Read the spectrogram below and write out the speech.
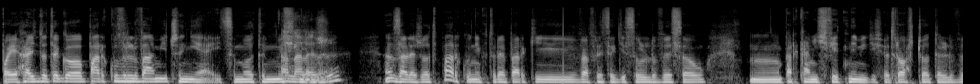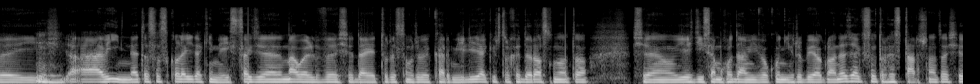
pojechać do tego parku z lwami, czy nie i co my o tym myślimy. A należy? No, zależy od parku. Niektóre parki w Afryce, gdzie są lwy, są mm, parkami świetnymi, gdzie się troszczy o te lwy, i, mhm. a inne to są z kolei takie miejsca, gdzie małe lwy się daje turystom, żeby karmili. Jak już trochę dorosną, no to się jeździ samochodami wokół nich, żeby je oglądać. Jak są trochę starsze, no to się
